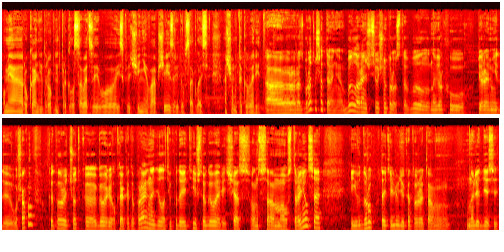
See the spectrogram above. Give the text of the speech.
у меня рука не дрогнет проголосовать за его исключение вообще из рядов согласия. О чем это говорит? А разброд и шатание было раньше все очень просто. Был наверху пирамиды Ушаков, который четко говорил, как это правильно делать и куда идти, что говорить. Сейчас он сам устранился, и вдруг вот эти люди, которые там ну, лет 10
